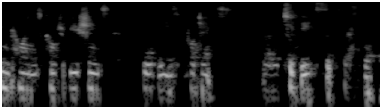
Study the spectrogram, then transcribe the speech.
in-kind contributions for these projects uh, to be successful.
